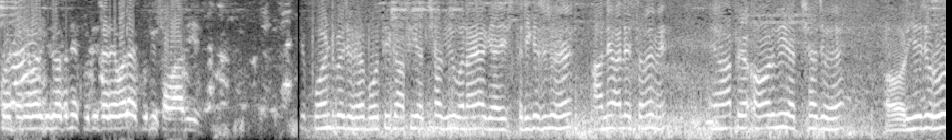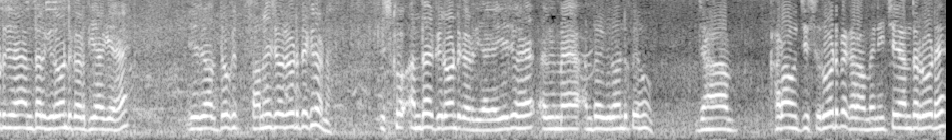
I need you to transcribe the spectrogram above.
कोई ड्राइवर की ज़रूरत नहीं खुद ही ड्राइवर है, खुद ही सवारी है। ये पॉइंट पे जो है, बहुत ही काफ़ी अच्छा व्यू बनाया गया है। इस तरीके से जो है, आने वाले समय में यहाँ पे और भी अच्छा जो है, और ये जो रोड जो है, अंदर ग्राउंड कर दिया गया है। ये जो आप दो सामने जो रोड देख रहे हो ना? इसको अंदर ग्राउंड कर दिया गया। ये जो है, अभी मैं अंदर ग्राउंड पे हूँ, जहाँ खड़ा हूँ, जिस रोड पे खड़ा हूँ, मैं नीचे अंदर रोड है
